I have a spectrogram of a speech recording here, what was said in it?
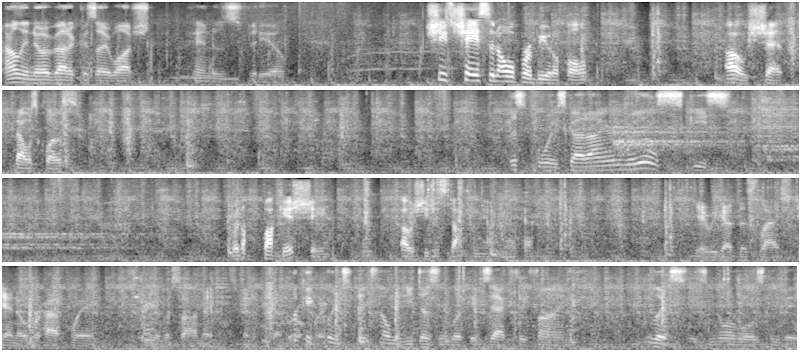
I only know about it because I watched Panda's video. She's chasing Oprah Beautiful. Oh shit, that was close. This boy's got iron wheels, skis. Where the fuck is she? Oh, she just stopped me. Okay. Yeah, we got this last gen over halfway. Three of us on it. It's gonna be done Look real at quick. Quentin. Tell me he doesn't look exactly fine. He looks as normal as can be.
